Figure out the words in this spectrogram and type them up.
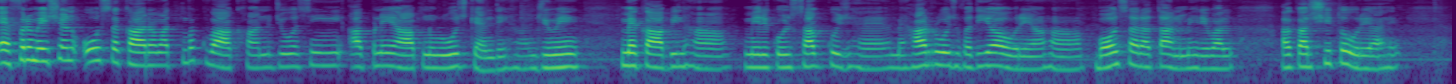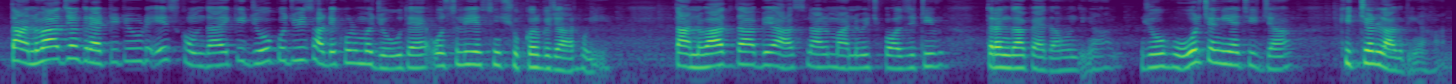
ਐਫਰਮੇਸ਼ਨ ਉਹ ਸਕਾਰਾਤਮਕ ਵਾਕ ਹਨ ਜੋ ਅਸੀਂ ਆਪਣੇ ਆਪ ਨੂੰ ਰੋਜ਼ ਕਹਿੰਦੇ ਹਾਂ, ਜਿਵੇਂ ਮੈਂ ਕਾਬਿਲ ਹਾਂ, ਮੇਰੇ ਕੋਲ ਸਭ ਕੁਝ ਹੈ, ਮੈਂ ਹਰ ਰੋਜ਼ ਵਧੀਆ ਹੋ ਰਿਹਾ ਹਾਂ, ਬਹੁਤ ਸਾਰਾ ਧਨ ਮੇਰੇ ਵੱਲ ਆਕਰਸ਼ਿਤ ਹੋ ਰਿਹਾ ਹੈ। ਧੰਨਵਾਦ ਜਾਂ ਗ੍ਰੈਟੀਟਿਊਡ ਇਹ ਸਿਖਾਉਂਦਾ ਹੈ ਕਿ ਜੋ ਕੁਝ ਵੀ ਸਾਡੇ ਕੋਲ ਮੌਜੂਦ ਹੈ, ਉਸ ਲਈ ਅਸੀਂ ਸ਼ੁਕਰਗੁਜ਼ਾਰ ਹੋਈਏ। ਧੰਨਵਾਦ ਦਾ ਅਭਿਆਸ ਨਾਲ ਮਨ ਵਿੱਚ ਪੋਜ਼ਿਟਿਵ ਤਰੰਗਾਂ ਪੈਦਾ ਹੁੰਦੀਆਂ ਹਨ, ਜੋ ਹੋਰ ਚੰਗੀਆਂ ਚੀਜ਼ਾਂ ਖਿੱਚਣ ਲੱਗਦੀਆਂ ਹਨ।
